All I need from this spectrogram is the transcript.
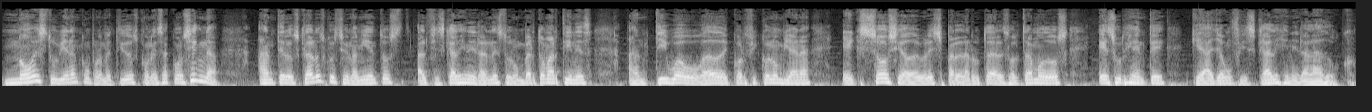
no estuvieran comprometidos con esa consigna. Ante los claros cuestionamientos al fiscal general Néstor Humberto Martínez, antiguo abogado de Corfi colombiana, ex socia de Odebrecht para la Ruta del Sol Tramo 2, es urgente que haya un fiscal general ad hoc.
